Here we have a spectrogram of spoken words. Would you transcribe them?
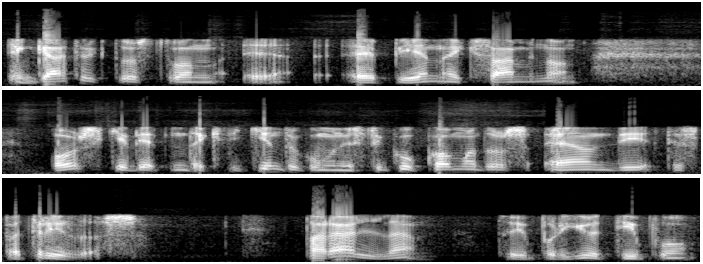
εγκάθρικτος των ε, επί ένα εξάμεινο ως και δια την τακτική του Κομμουνιστικού Κόμματος έναντι της πατρίδος. Παράλληλα, το Υπουργείο Τύπου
